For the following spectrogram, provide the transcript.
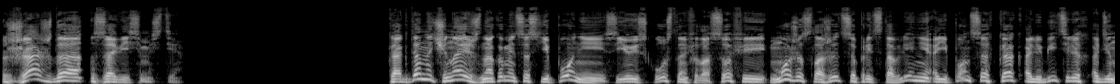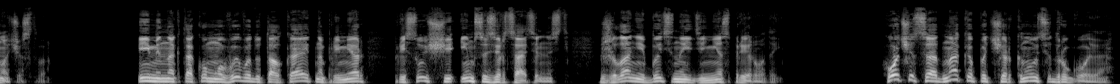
Жажда зависимости Когда начинаешь знакомиться с Японией, с ее искусством, философией, может сложиться представление о японцах как о любителях одиночества. Именно к такому выводу толкает, например, присущая им созерцательность, желание быть наедине с природой. Хочется, однако, подчеркнуть другое.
